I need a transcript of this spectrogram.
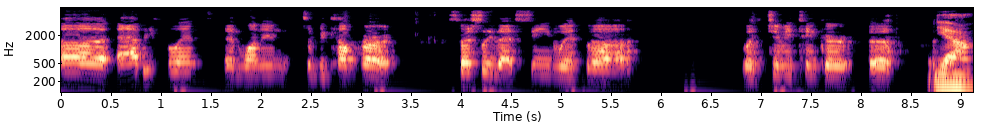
uh, Abby Flint and wanting to become her, especially that scene with uh, with Jimmy Tinker. Ugh. Yeah.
